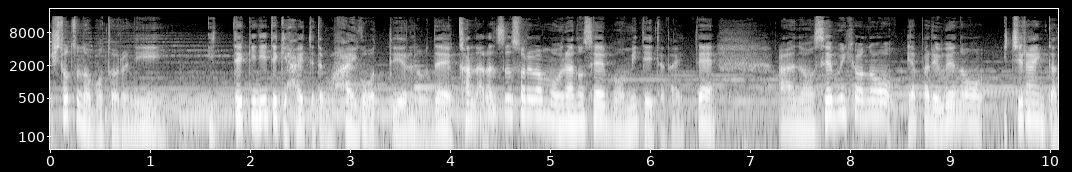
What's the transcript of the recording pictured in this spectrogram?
1つのボトルに1滴2滴入ってても配合って言えるので必ずそれはもう裏の成分を見ていただいてあの成分表のやっぱり上の1ラインか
